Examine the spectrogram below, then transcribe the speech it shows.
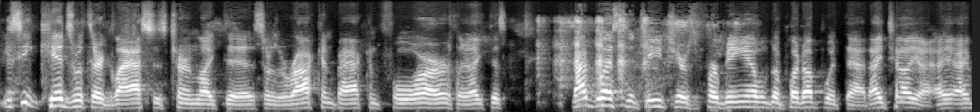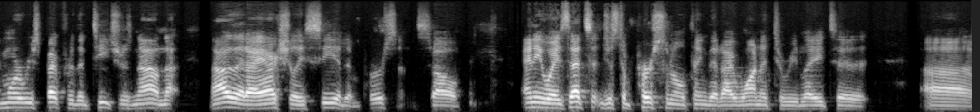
you see kids with their glasses turned like this, or they're rocking back and forth, or like this. God bless the teachers for being able to put up with that. I tell you, I, I have more respect for the teachers now, now, now that I actually see it in person. So anyways, that's just a personal thing that I wanted to relay to uh,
